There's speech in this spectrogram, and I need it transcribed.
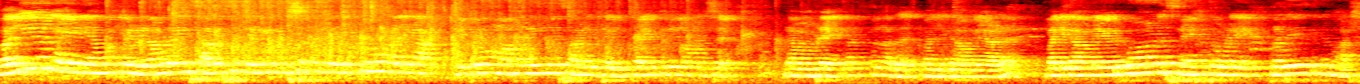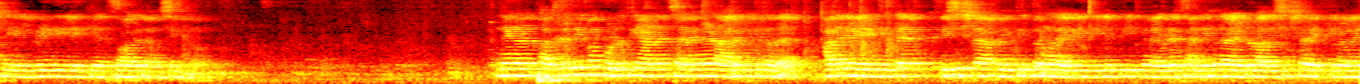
വലിയൊരു കൈയടി നമുക്ക് നമ്മുടെ ഈ സദസ്സിന്റെ ഈ നിമിഷത്തിന്റെ ഏറ്റവും വലിയ ഏറ്റവും മഹനീയ സാന്നിധ്യം ചൈത്രി ലോഞ്ച് നമ്മുടെ നടത്തുന്നത് മല്ലികാമ്മയാണ് മല്ലികാമ്മയെ ഒരുപാട് സ്നേഹത്തോടെ ഹൃദയത്തിന്റെ ഭാഷയിൽ വേദിയിലേക്ക് സ്വാഗതം ചെയ്യുന്നു. നിങ്ങൾ ഭദ്രദീപം കൊളുത്തിയാണ് ചടങ്ങുകൾ ആരംഭിക്കുന്നത്. അതിനു വേണ്ടിയിട്ട് വിശിഷ്ട വ്യക്തിത്വങ്ങളെ വേദിയിലെത്തിയിരിക്കുന്ന ഇവിടെ സന്നിഹിതരായിട്ടുള്ള വിശിഷ്ട വ്യക്തികളെ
